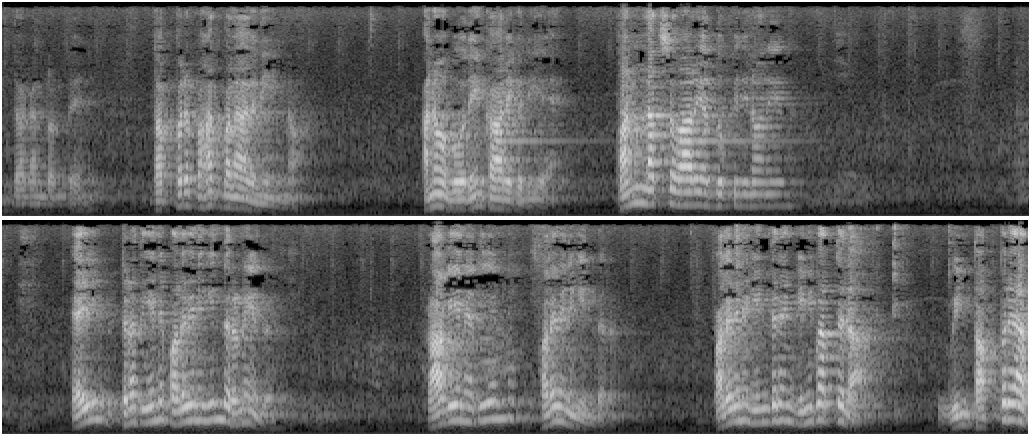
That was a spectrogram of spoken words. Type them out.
හිතා ගන්නවත් බෑනේ. තප්පර 5ක් බලාගෙන ඉන්නවා. අනවබෝධයෙන් කාර්යකදී ඈ. 5 ලක්ෂ වාරයක් දුක් විඳිනව නේද? ඇයි? එතන තියෙන්නේ පළවෙනි ගින්දර නේද? රාගය නැතිවෙන්නේ පළවෙනි ගින්දර. පළවෙනි ගින්දරෙන් ගිනිපත් වෙලා වින් තප්පරයක්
